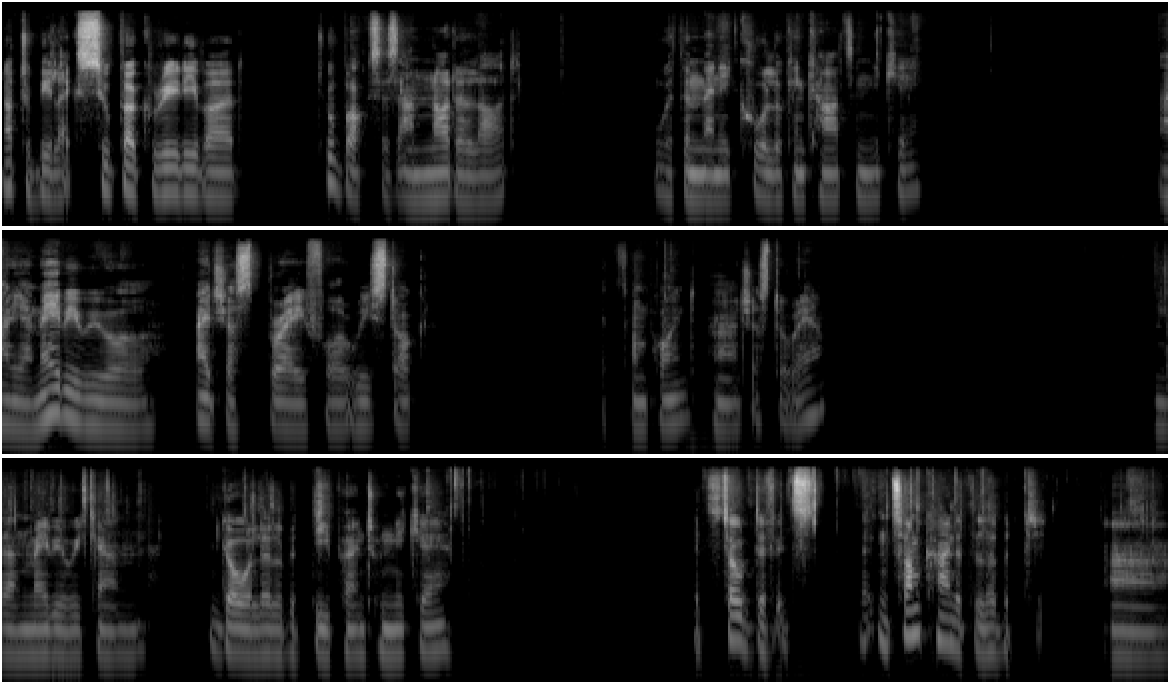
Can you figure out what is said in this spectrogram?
Not to be like super greedy, but two boxes are not a lot with the many cool looking cards in Nikke. Ah yeah, maybe we will, I just pray for restock at some point, uh, just a rare. And then maybe we can go a little bit deeper into Nikke. It's so diff. It's in some kind it's a little bit uh,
